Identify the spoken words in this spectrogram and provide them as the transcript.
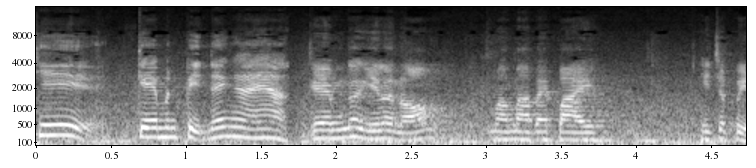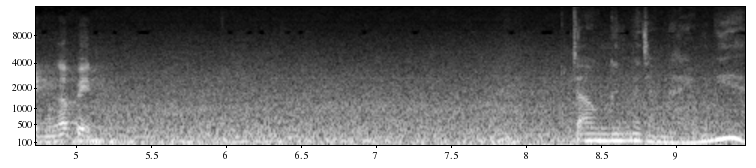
พี่เกมมันปิดได้ไงอะเกมก็อย่างนี้แหละน้อง มามาไปไปนี่จะปิดมันก็ปิด จะเอาเงินมาจากไหนวะเนี่ย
